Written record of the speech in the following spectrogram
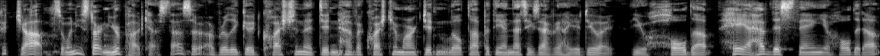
Good job. So when you start in your podcast, that was a, a, really good question that didn't have a question mark, didn't lilt up at the end. That's exactly how you do it. You hold up, hey, I have this thing. You hold it up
